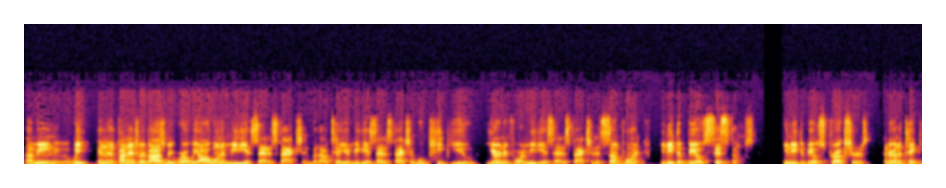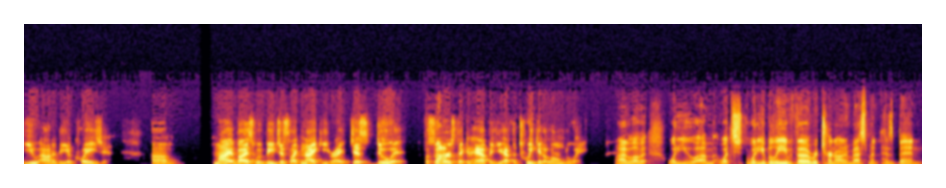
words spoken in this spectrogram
I mean, we in the financial advisory world, we all want immediate satisfaction, but I'll tell you, immediate satisfaction will keep you yearning for immediate satisfaction. At some point, you need to build systems. You need to build structures that are going to take you out of the equation. Um, my advice would be just like Nike, right? Just do it. What's the ah. worst that can happen? You have to tweak it along the way. I love it. What do you um what's what do you believe the return on investment has been?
